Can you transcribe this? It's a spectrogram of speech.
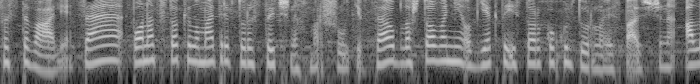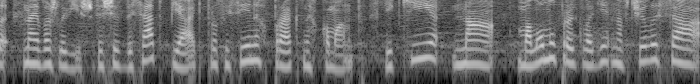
фестивалі, це понад 100 кілометрів туристичних маршрутів, це облаштовані об'єкти історико-культурної спадщини. Але найважливіше це 65 професійних проектних команд, які на Малому прикладі навчилися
